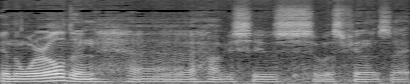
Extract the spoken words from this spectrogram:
in the world, and uh, obviously was was feeling tonight.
